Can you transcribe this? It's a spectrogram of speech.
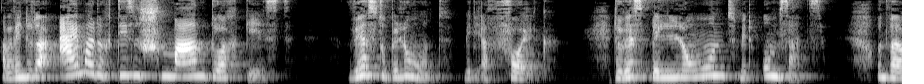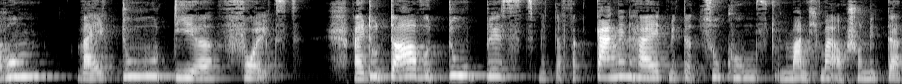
Aber wenn du da einmal durch diesen Schmarrn durchgehst, wirst du belohnt mit Erfolg. Du wirst belohnt mit Umsatz. Und warum? Weil du dir folgst. Weil du da, wo du bist, mit der Vergangenheit, mit der Zukunft und manchmal auch schon mit der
